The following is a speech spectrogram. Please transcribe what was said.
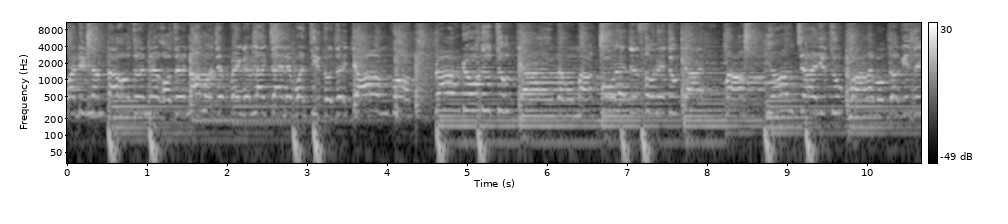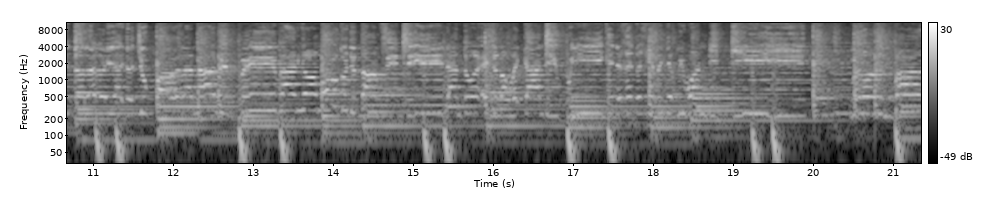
วันที่น้ำตาของเธอเนื้อของเธอน้องผมจะเป็นกำลังใจในวันที่ตัวเธอ แค่จะให้เธอคิดและอยากมีวันดีๆเมื่อคนอื่นบ้าง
